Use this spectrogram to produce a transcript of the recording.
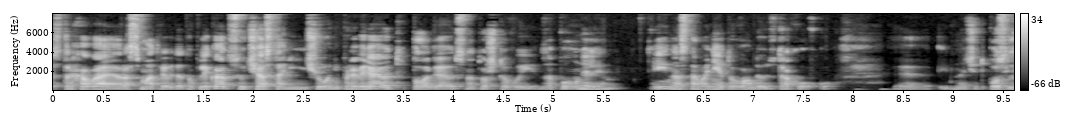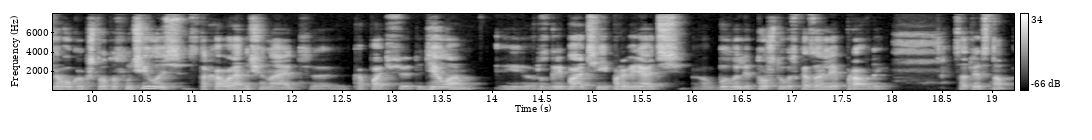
страховая рассматривает эту аппликацию, часто они ничего не проверяют, полагаются на то, что вы заполнили, и на основании этого вам дают страховку. Э, значит, после того, как что-то случилось, страховая начинает э, копать все это дело, и разгребать и проверять, было ли то, что вы сказали, правдой. Соответственно,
